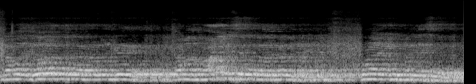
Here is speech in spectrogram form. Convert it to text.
நமது கௌரவத்தில் அவர்களுக்கு நமது மாநில செயலாளர்கள் புனரமைப்பு மரியாதை செய்வார்கள்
